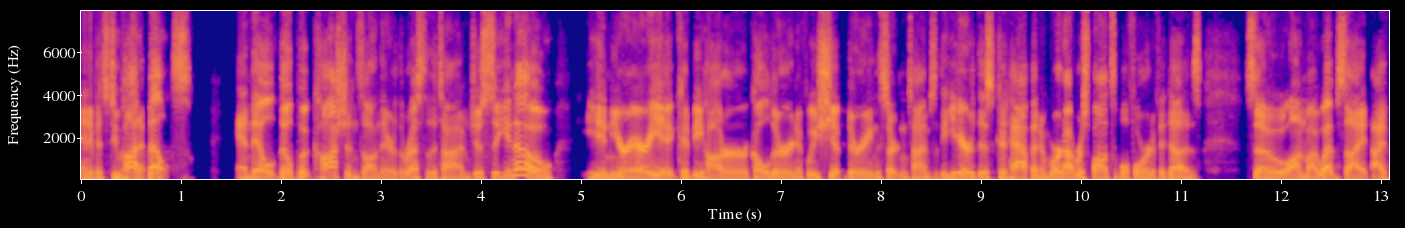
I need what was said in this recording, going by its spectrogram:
and if it's too hot, it melts and they'll they'll put cautions on there the rest of the time just so you know in your area it could be hotter or colder and if we ship during certain times of the year this could happen and we're not responsible for it if it does so on my website i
